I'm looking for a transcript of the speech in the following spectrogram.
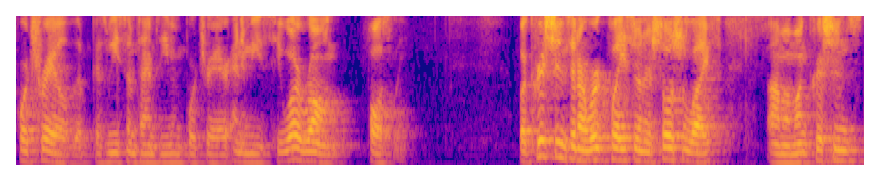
portrayal of them, because we sometimes even portray our enemies who are wrong falsely. But Christians in our workplace or in our social life, um, among Christians,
